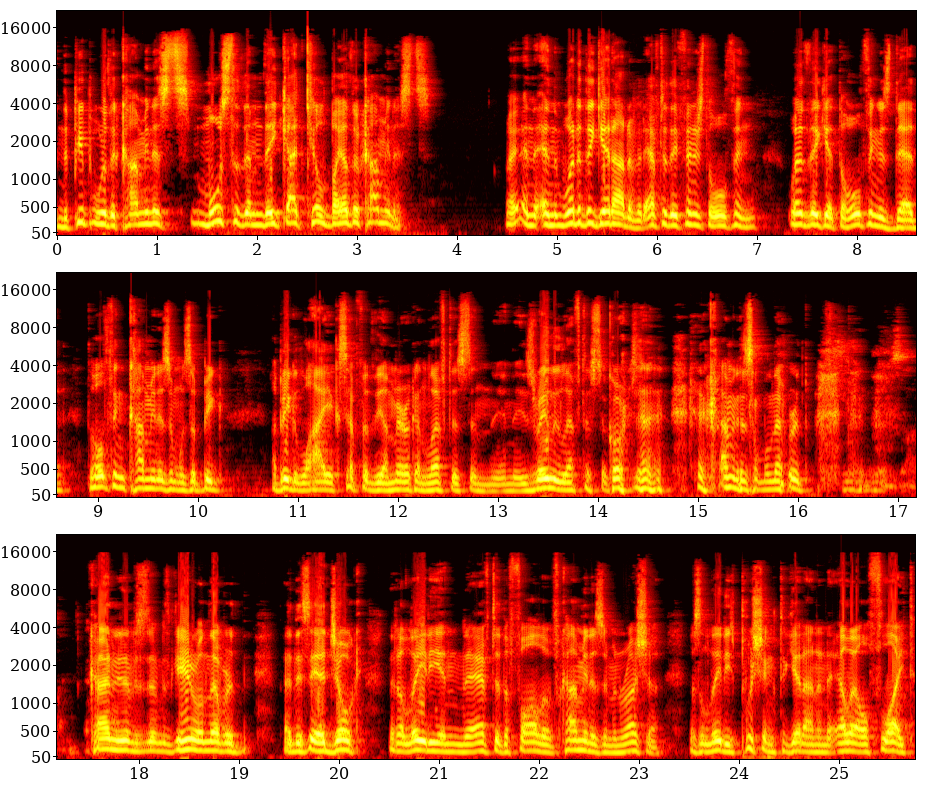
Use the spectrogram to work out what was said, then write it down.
And the people were the communists, most of them, they got killed by other communists. Right? And, and what did they get out of it? After they finished the whole thing, what did they get? The whole thing is dead. The whole thing, communism was a big, a big lie, except for the American leftists and, and the Israeli leftists, of course. communism will never, communism here will never. Uh, they say a joke that a lady in after the fall of communism in Russia there's a lady pushing to get on an El Al flight,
